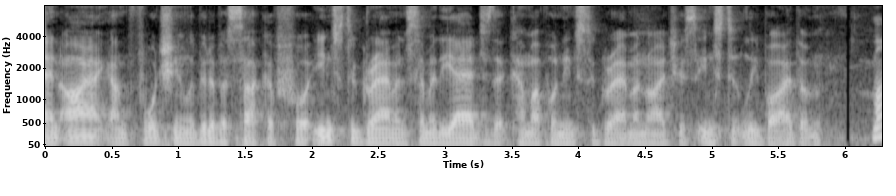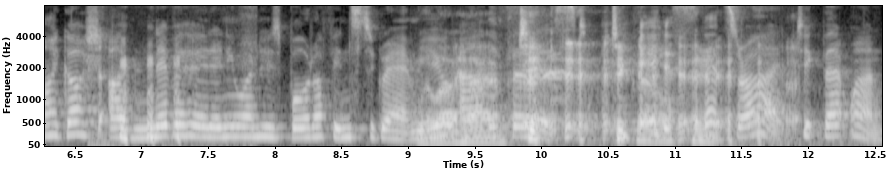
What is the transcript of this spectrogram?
And I, unfortunately, am a bit of a sucker for Instagram and some of the ads that come up on Instagram, and I just instantly buy them. My gosh, I've never heard anyone who's bought off Instagram. Well, you I are have. the first. Tick, that yes, that's right. Tick that one.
